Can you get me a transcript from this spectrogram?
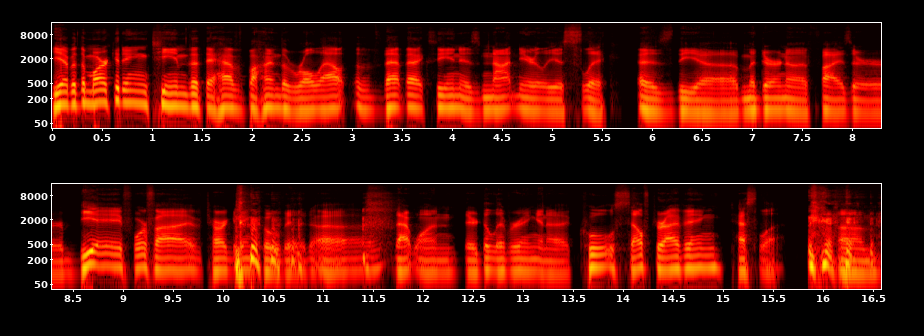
Yeah, but the marketing team that they have behind the rollout of that vaccine is not nearly as slick as the uh, Moderna, Pfizer, BA45 targeting COVID. uh, that one they're delivering in a cool self-driving Tesla. Um,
